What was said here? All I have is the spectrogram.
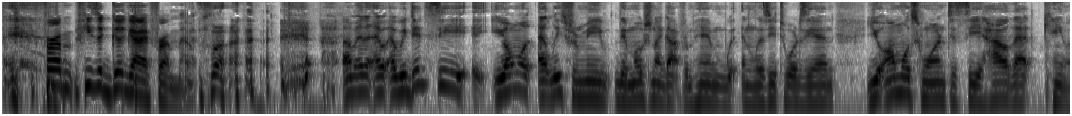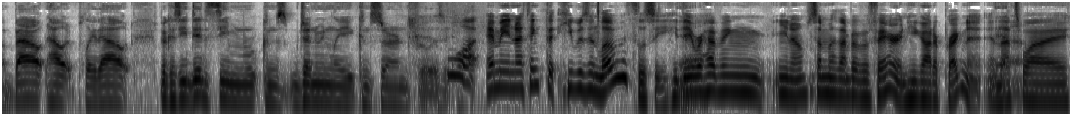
A, he's a good guy for a meth. Um, I mean, and we did see you almost, at least for me, the emotion I got from him and Lizzie towards the end. You almost wanted to see how that came about, how it played out, because he did seem genuinely concerned for Lizzie. Well, I mean, I think that he was in love with Lizzie. He, They were having, you know, some type of affair, and he got her pregnant, and that's why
